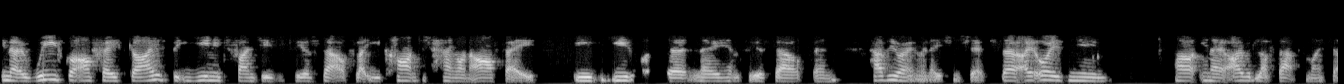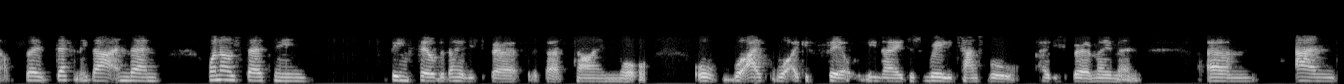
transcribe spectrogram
you know, we've got our faith, guys, but you need to find Jesus for yourself. Like, you can't just hang on our faith. You, you've got to know him for yourself and have your own relationship. So I always knew, uh, you know, I would love that for myself. So definitely that. And then when I was 13, being filled with the Holy Spirit for the first time, or or what I what I could feel, you know, just really tangible Holy Spirit moment. Um, and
